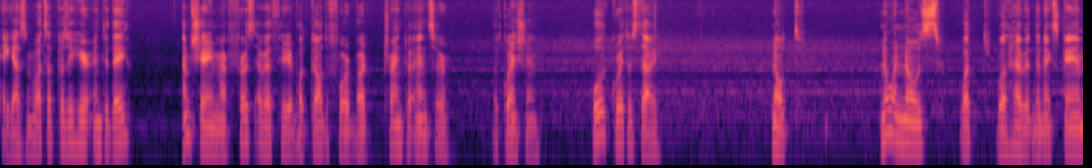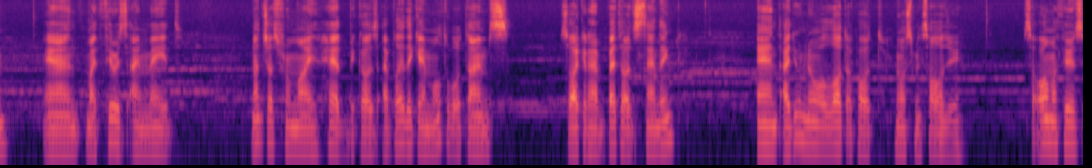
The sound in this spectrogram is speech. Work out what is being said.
Hey guys and what's up Cozy here and today I'm sharing my first ever theory about God of War but trying to answer the question Will Kratos die? Note No one knows what will happen in the next game and my theories I made not just from my head because I played the game multiple times so I can have better understanding and I do know a lot about Norse mythology so all my theories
